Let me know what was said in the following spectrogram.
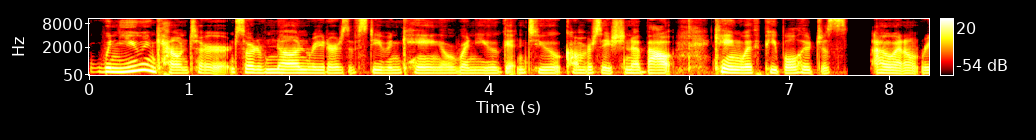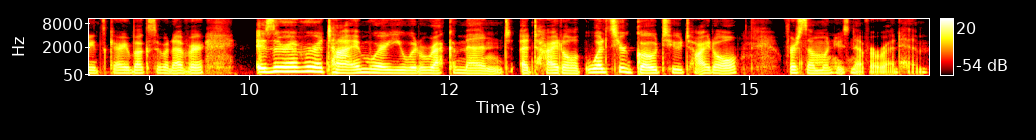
When you encounter sort of non readers of Stephen King, or when you get into a conversation about King with people who just oh, I don't read scary books or whatever. Is there ever a time where you would recommend a title? What's your go to title for someone who's never read him?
